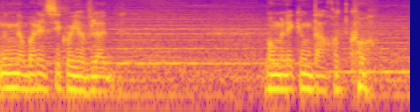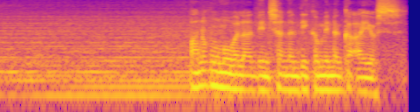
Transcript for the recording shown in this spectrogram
nung nabaril si Kuya Vlad, bumalik yung takot ko. Paano kung mawala din siya na di kami nagkaayos?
